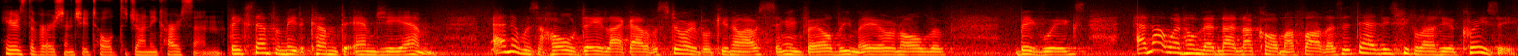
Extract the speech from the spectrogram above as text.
Here's the version she told to Johnny Carson. They sent for me to come to MGM and it was a whole day like out of a storybook. You know, I was singing for L.B. Mayer and all the big wigs. And I went home that night and I called my father. I said, Dad, these people out here are crazy.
